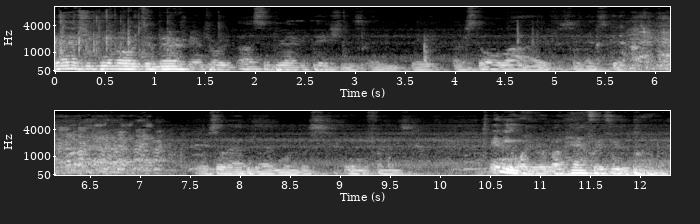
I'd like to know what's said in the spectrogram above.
They actually came over to America and toured us and Preoccupations, and they are still alive, so that's good. We're so happy to have them with us, old friends. Anyway, we're about halfway through the program.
